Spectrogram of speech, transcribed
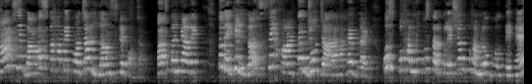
हार्ट से वापस कहाँ पे पहुँचा? लंग्स में पहुँचा। बात समझ में आ गई? तो देखिए लंग्स से हार्ट तक जो जा रहा है ब्लड उसको हम लोग, उस सर्कुलेशन को हम लोग बोलते हैं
